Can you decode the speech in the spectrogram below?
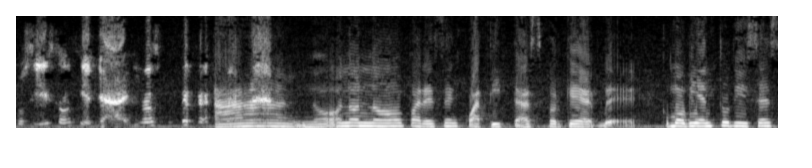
pues sí, son siete años. Ah, no, no, no, parecen cuatitas, porque eh, como bien tú dices,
